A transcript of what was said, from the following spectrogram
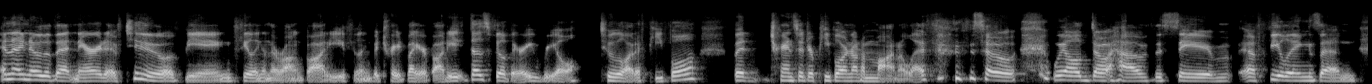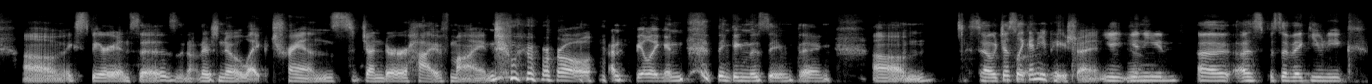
and I know that that narrative too of being feeling in the wrong body, feeling betrayed by your body, it does feel very real to a lot of people, but transgender people are not a monolith. so we all don't have the same uh, feelings and um, experiences. There's no like transgender hive mind. We're all kind of feeling and thinking the same thing. Um, so just like any patient, you, yeah. you need a, a, specific, unique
